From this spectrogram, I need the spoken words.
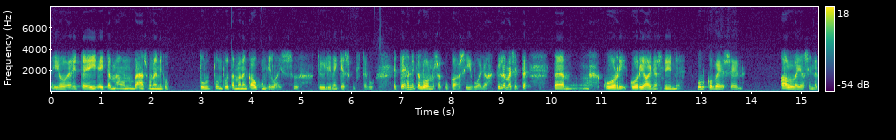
joo, että ei, ei tämä on vähän semmoinen niin kuin, tuntuu tämmöinen kaupunkilaistyylinen keskustelu, että eihän niitä luonnossa kukaan siivua. Ja kyllä me sitten tämä kuori, kuoriaines niin ulko alle ja sinne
